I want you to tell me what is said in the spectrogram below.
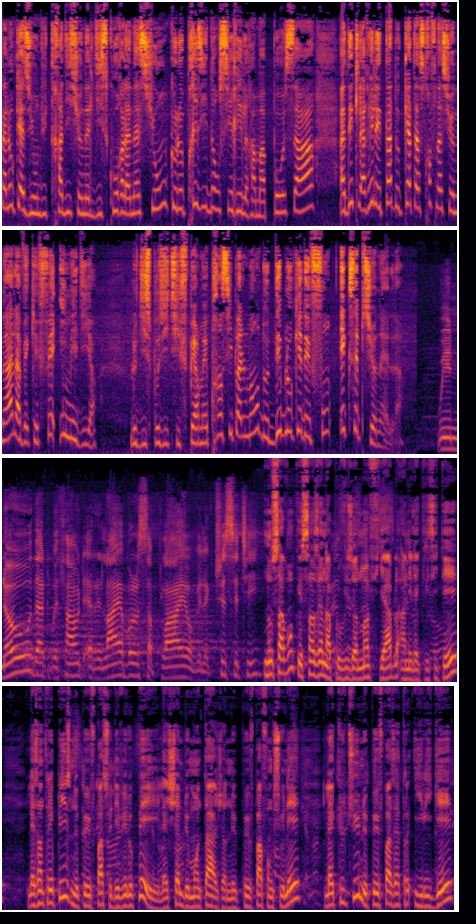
à l'occasion du traditionnel discours à la nation que le président Cyril Ramaphosa a déclaré l'état de catastrophe nationale avec effet immédiat. Le dispositif permet principalement de débloquer des fonds exceptionnels. Nous savons que sans un approvisionnement fiable en électricité, les entreprises ne peuvent pas se développer, les chaînes de montage ne peuvent pas fonctionner, les cultures ne peuvent pas être irriguées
